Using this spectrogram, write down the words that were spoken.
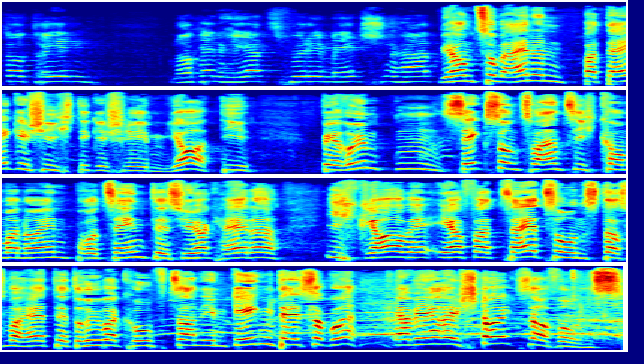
da drin noch ein Herz für die Menschen hat. Wir haben zum einen Parteigeschichte geschrieben. Ja, die berühmten 26,9 Prozent des Jörg Haider. Ich glaube, er verzeiht uns, dass wir heute drüber gehupft sind. Im Gegenteil sogar, er wäre stolz auf uns.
